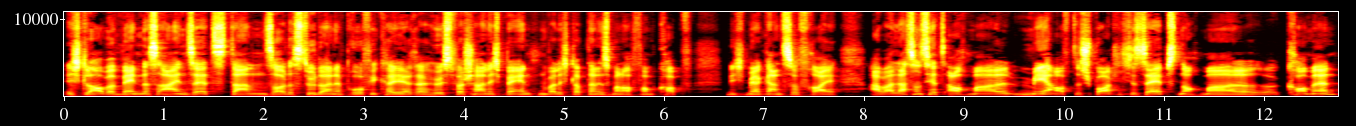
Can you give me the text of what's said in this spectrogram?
Ich glaube, wenn das einsetzt, dann solltest du deine Profikarriere höchstwahrscheinlich beenden, weil ich glaube, dann ist man auch vom Kopf nicht mehr ganz so frei. Aber lass uns jetzt auch mal mehr auf das Sportliche selbst nochmal kommen.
